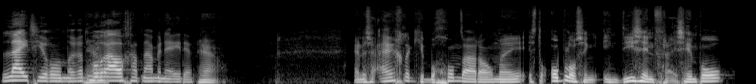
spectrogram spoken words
leidt hieronder. Het moraal gaat naar beneden. Ja. En dus eigenlijk, je begon daar al mee, is de oplossing in die zin vrij simpel.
